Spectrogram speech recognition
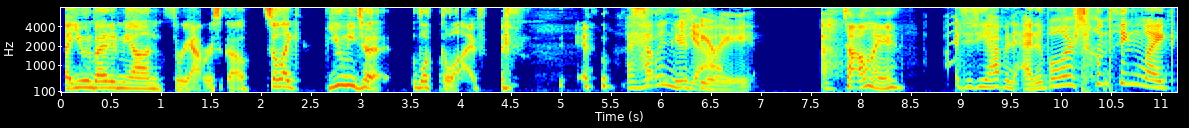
that you invited me on three hours ago. So, like, you need to look alive. I have a new yeah. theory. Tell me. Did he have an edible or something? Like,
